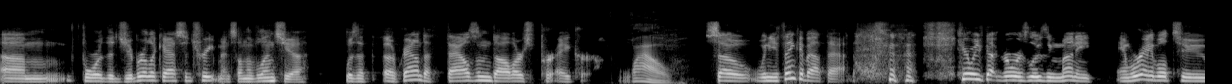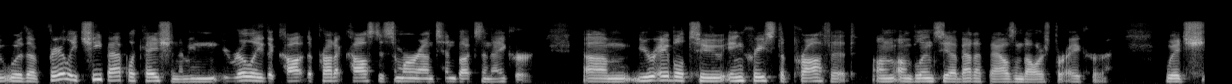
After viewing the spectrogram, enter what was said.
um, for the gibberellic acid treatments on the Valencia was a, around a thousand dollars per acre. Wow. So when you think about that, here we've got growers losing money, and we're able to, with a fairly cheap application. I mean, really the co- the product cost is somewhere around ten bucks an acre um, you're able to increase the profit on, on Valencia about a $1,000 per acre, which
